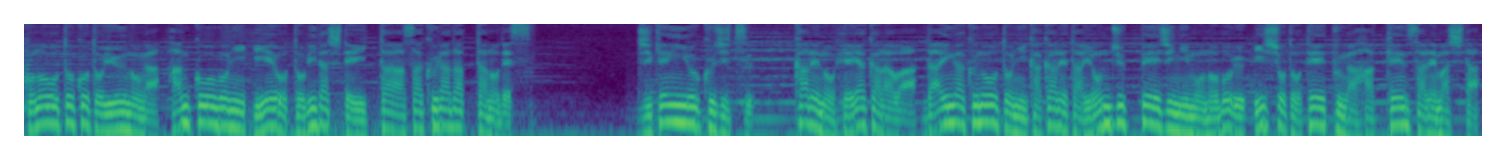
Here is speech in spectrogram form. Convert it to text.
この男というのが犯行後に家を飛び出していった朝倉だったのです。事件翌日、彼の部屋からは大学ノートに書かれた40ページにも上る遺書とテープが発見されました。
